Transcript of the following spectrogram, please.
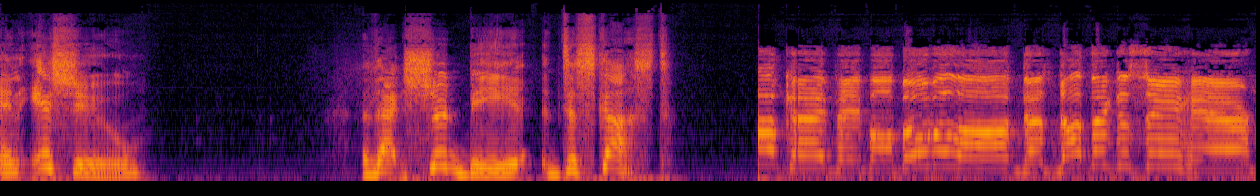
an issue that should be discussed. Okay, people, move along. There's nothing to see here.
